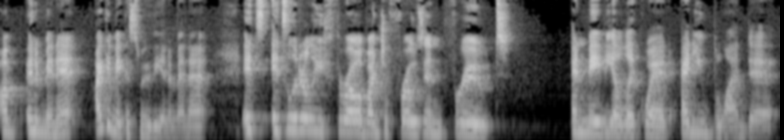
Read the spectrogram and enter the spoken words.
a, in a minute. I can make a smoothie in a minute. It's it's literally throw a bunch of frozen fruit and maybe a liquid and you blend it.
